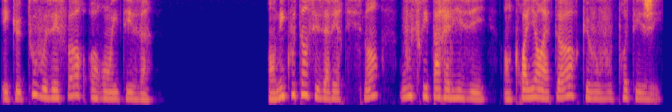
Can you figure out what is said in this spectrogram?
et que tous vos efforts auront été vains. En écoutant ces avertissements, vous serez paralysé en croyant à tort que vous vous protégez.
